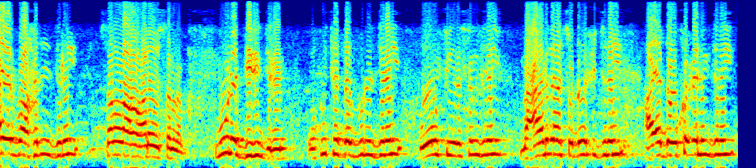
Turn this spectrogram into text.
آية بأخذ جري صلى الله عليه وسلم مولا الدين جري وكنت تدبر جري وفي رسم جري معاني سدوح جري آيات وكعل جري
